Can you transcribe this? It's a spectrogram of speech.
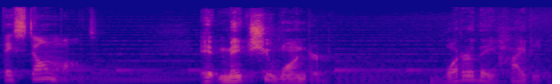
They stonewalled. It makes you wonder what are they hiding?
